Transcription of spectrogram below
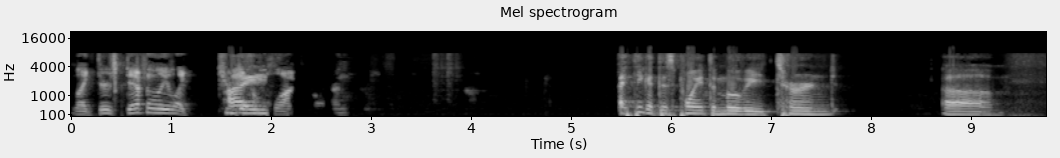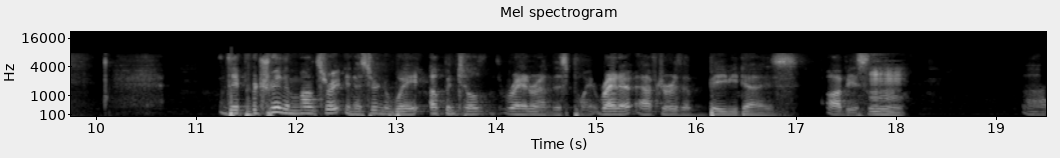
Like there's definitely like two different plots going on. I think at this point the movie turned. Um, they portray the monster in a certain way up until right around this point, right after the baby dies, obviously. Mm-hmm. Uh,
